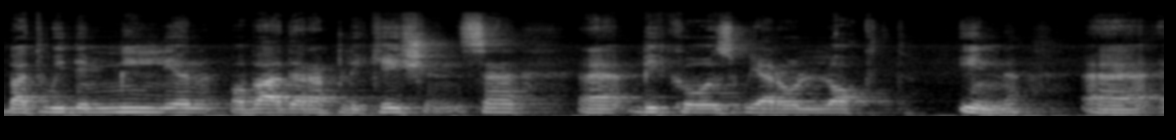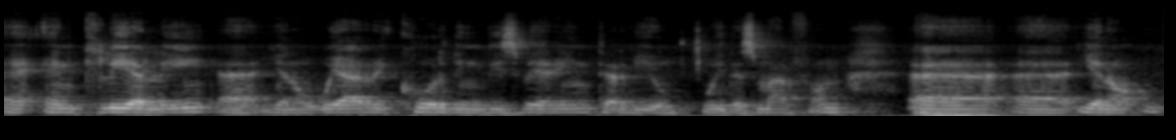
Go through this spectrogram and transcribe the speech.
but with a million of other applications uh, uh, because we are all locked in. Uh, and clearly, uh, you know, we are recording this very interview with a smartphone. Uh, uh, you know,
